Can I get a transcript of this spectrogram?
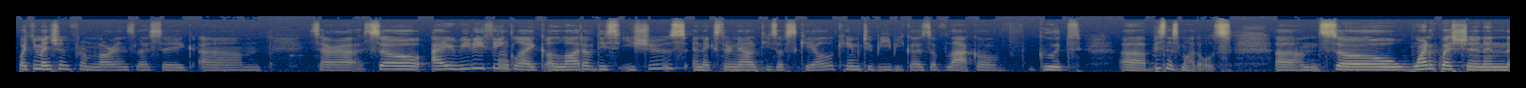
what you mentioned from Lawrence Lessig, um, Sarah. So I really think like a lot of these issues and externalities of scale came to be because of lack of good uh, business models. Um, so one question, and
